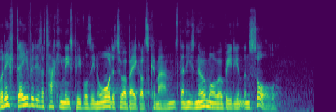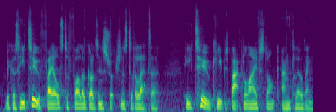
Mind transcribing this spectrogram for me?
But if David is attacking these peoples in order to obey God's command, then he's no more obedient than Saul, because he too fails to follow God's instructions to the letter. He too keeps back livestock and clothing.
